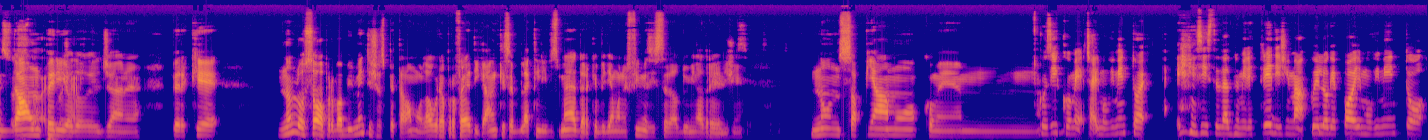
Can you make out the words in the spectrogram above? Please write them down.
storico, un periodo certo. del genere, perché non lo so, probabilmente ci aspettavamo l'aura profetica, anche se Black Lives Matter che vediamo nel film esiste dal 2013. Sì, sì, sì. Non sappiamo come... Mm, Così come, cioè il movimento è, esiste dal 2013, ma quello che poi il movimento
